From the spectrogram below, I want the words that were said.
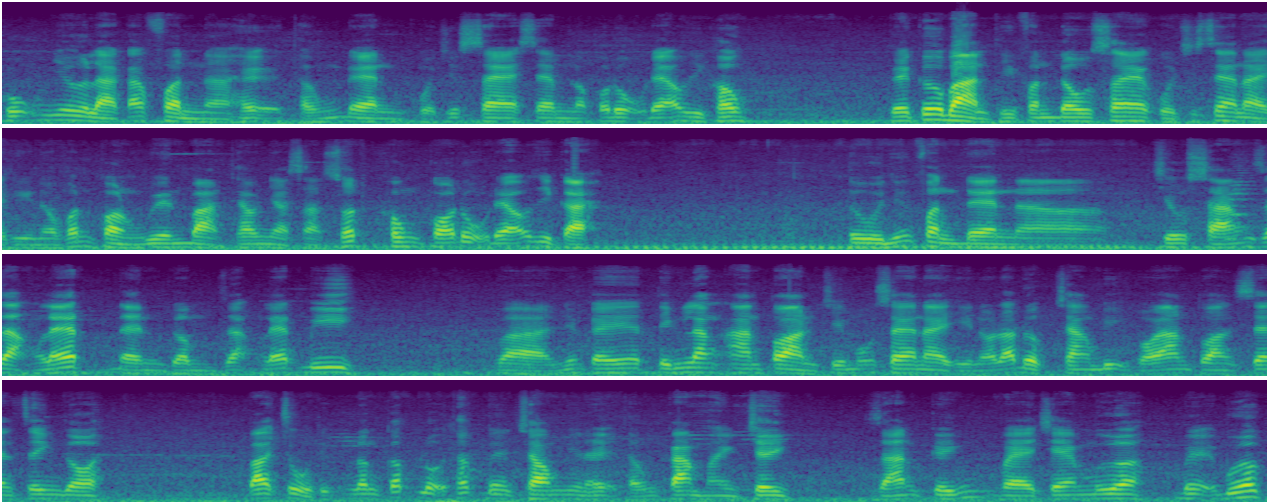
cũng như là các phần à, hệ thống đèn của chiếc xe xem nó có độ đẽo gì không về cơ bản thì phần đầu xe của chiếc xe này thì nó vẫn còn nguyên bản theo nhà sản xuất không có độ đẽo gì cả. Từ những phần đèn uh, chiếu sáng dạng led đèn gầm dạng led bi và những cái tính năng an toàn trên mẫu xe này thì nó đã được trang bị gói an toàn sensing rồi. Ba chủ thì cũng nâng cấp nội thất bên trong như là hệ thống cam hành trình dán kính về che mưa bệ bước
